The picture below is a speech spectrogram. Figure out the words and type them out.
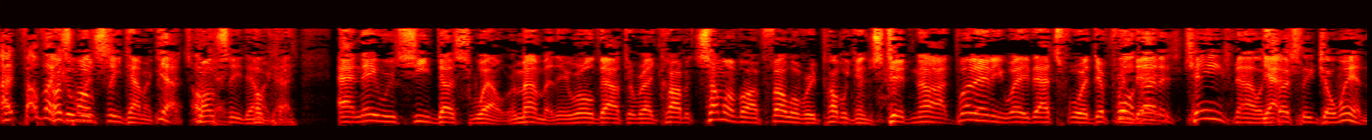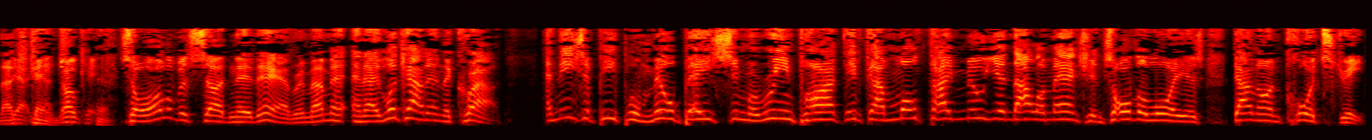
I felt like It's it was mostly Democrats. Yeah, okay, mostly Democrats. okay. And they received us well. Remember, they rolled out the red carpet. Some of our fellow Republicans did not. But anyway, that's for a different Well, day. that has changed now, Yes. especially Joanne. That's Yeah, changed. yeah. Okay. So all of a sudden they're there, remember? And I look out in the crowd. And these are people, Mill Basin, Marine Park, they've got multi-million dollar mansions, all the lawyers down on Court Street,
